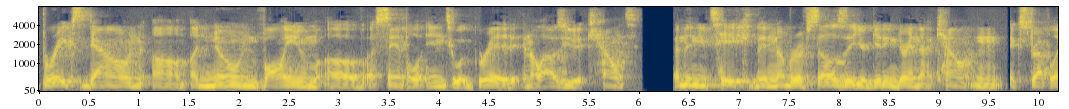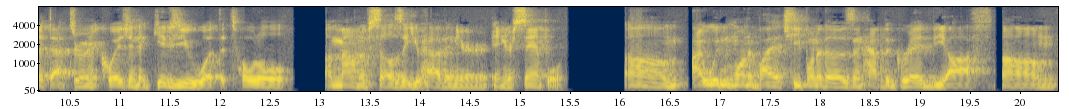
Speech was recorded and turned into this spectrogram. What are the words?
breaks down um, a known volume of a sample into a grid and allows you to count. And then you take the number of cells that you're getting during that count and extrapolate that through an equation that gives you what the total amount of cells that you have in your in your sample. Um, I wouldn't want to buy a cheap one of those and have the grid be off. Um,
